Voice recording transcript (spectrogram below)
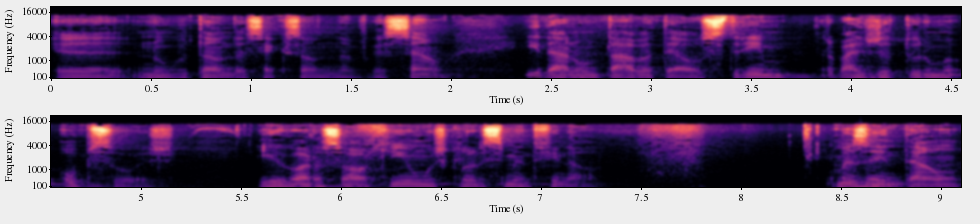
eh, no botão da secção de navegação e dar um tab até ao stream, trabalhos da turma ou pessoas. E agora só aqui um esclarecimento final. Mas então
